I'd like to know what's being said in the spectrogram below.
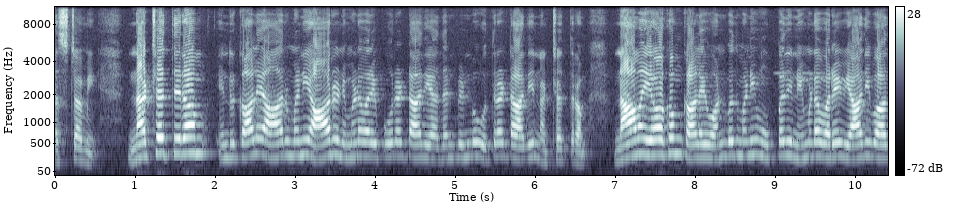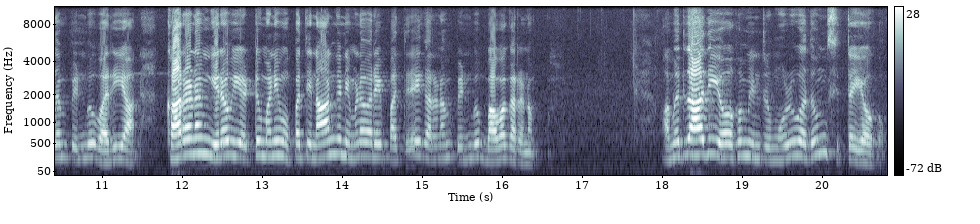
அஷ்டமி. நட்சத்திரம். இன்று காலை ஆறு மணி ஆறு நிமிடம் வரை பூரட்டாதி அதன் பின்பு உத்திரட்டாதி நட்சத்திரம். நாமயோகம் காலை ஒன்பது மணி முப்பது நிமிடம் வரை வியாதிவாதம் பின்பு வரியான். கரணம் இரவு எட்டு மணி முப்பத்தி நான்கு நிமிடம் வரை பத்திரை கரணம் பின்பு பவகரணம் அமிர்தாதி யோகம் இன்று முழுவதும் சித்த யோகம்.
